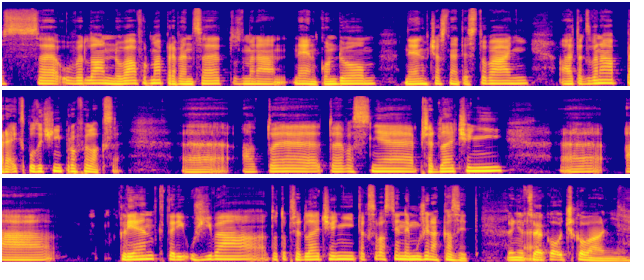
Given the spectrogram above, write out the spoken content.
se uvedla nová forma prevence, to znamená nejen kondom, nejen včasné testování, ale takzvaná preexpoziční profilaxe. A to je, to je vlastně předléčení a klient, který užívá toto předléčení, tak se vlastně nemůže nakazit. To je něco jako očkování.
